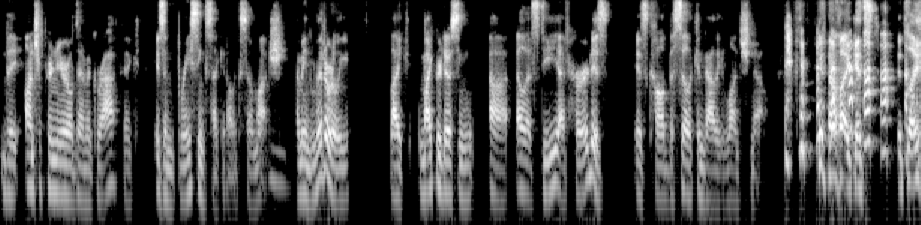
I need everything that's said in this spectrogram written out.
the entrepreneurial demographic is embracing psychedelics so much. Mm. I mean, literally, like microdosing uh, LSD, I've heard is is called the Silicon Valley lunch now. You know, like it's it's like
